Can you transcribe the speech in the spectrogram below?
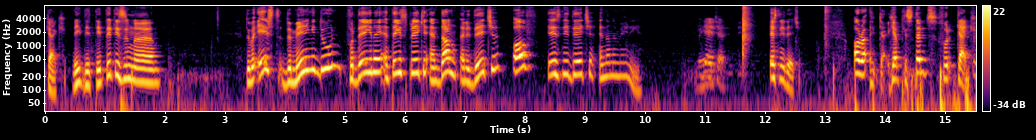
Kijk, dit, dit, dit, dit is een... eh, Doen we eerst de meningen doen, verdedigen en tegenspreken en dan een ideetje? Of eerst een ideetje en dan een meningen? Ideetje. Eerst een ideetje. Alright, kijk, je hebt gestemd voor... Kijk,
